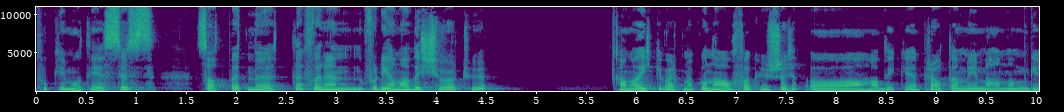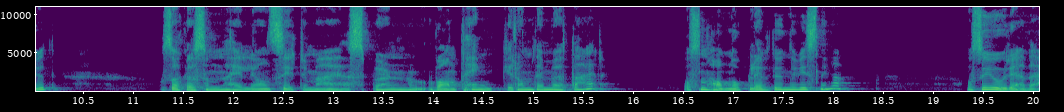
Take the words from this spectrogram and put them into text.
tok imot Jesus, satt på et møte for en, fordi han hadde kjørt hun. Han hadde ikke vært med på noe alfakurs og hadde ikke prata mye med han om Gud. Og så akkurat som Den hellige ånd sier til meg, spør han hva han tenker om det møtet her. Åssen han opplevde undervisninga. Og så gjorde jeg det.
